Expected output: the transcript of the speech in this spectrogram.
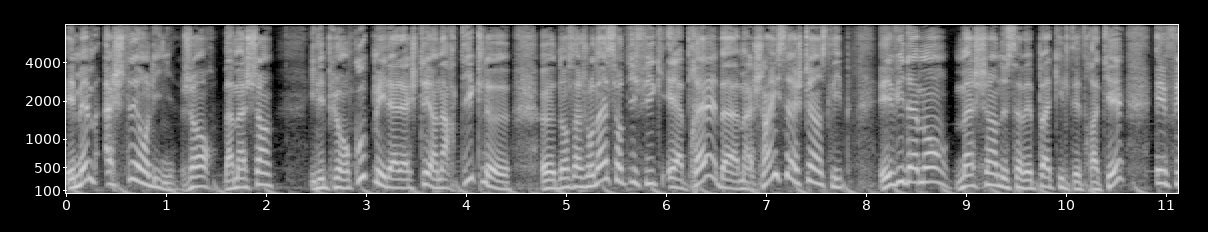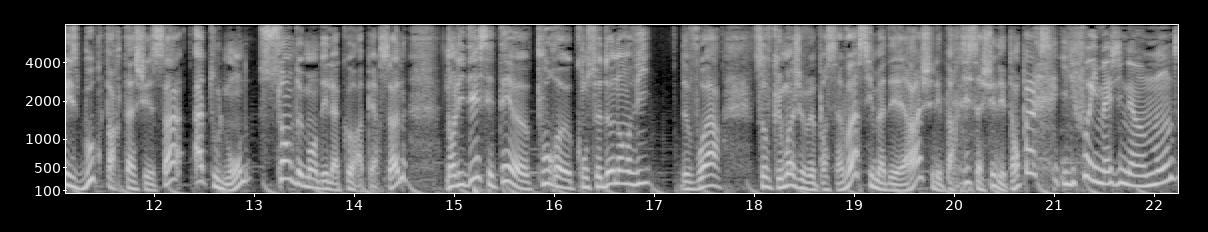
et même achetaient en ligne. Genre, bah machin, il est plus en couple, mais il a acheté un article dans un journal scientifique. Et après, bah machin, il s'est acheté un slip. évidemment, machin ne savait pas qu'il était traqué et Facebook partageait ça à tout le monde sans demander l'accord à personne. Dans l'idée, c'était pour qu'on se donne envie de voir. Sauf que moi, je veux pas savoir si ma DRH, elle est partie s'acheter des tampax. Il faut imaginer un monde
